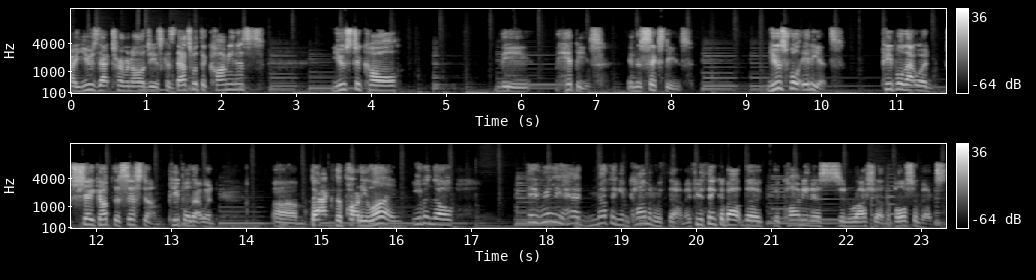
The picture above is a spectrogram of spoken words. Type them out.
I use that terminology is because that's what the communists used to call the hippies in the 60s useful idiots. People that would shake up the system, people that would um, back the party line, even though they really had nothing in common with them. If you think about the, the communists in Russia, the Bolsheviks,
